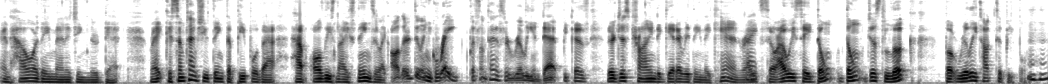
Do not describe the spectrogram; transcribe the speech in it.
And how are they managing their debt right because sometimes you think that people that have all these nice things are like oh they're doing great but sometimes they're really in debt because they're just trying to get everything they can right, right. so i always say don't don't just look but really talk to people mm-hmm.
